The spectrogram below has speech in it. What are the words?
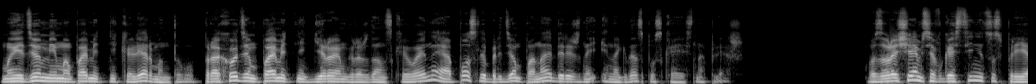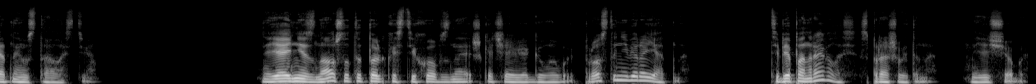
Мы идем мимо памятника Лермонтову, проходим памятник героям гражданской войны, а после бредем по набережной, иногда спускаясь на пляж. Возвращаемся в гостиницу с приятной усталостью. «Я и не знал, что ты только стихов знаешь», — качаю я головой. «Просто невероятно». «Тебе понравилось?» — спрашивает она. «Еще бы.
